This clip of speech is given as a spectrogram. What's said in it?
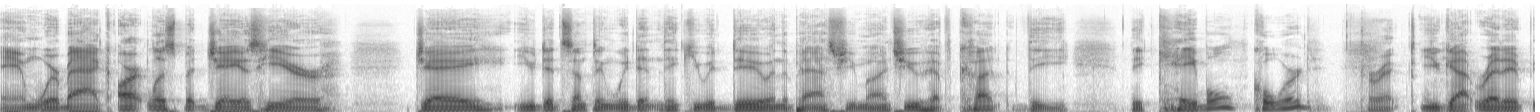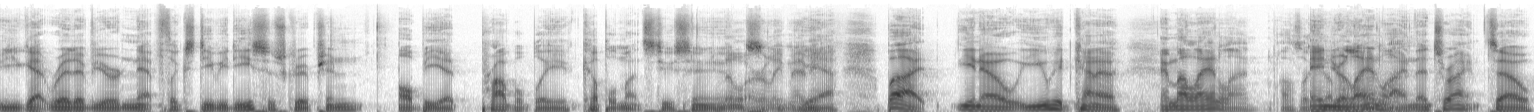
And we're back, artless, but Jay is here. Jay, you did something we didn't think you would do in the past few months. You have cut the the cable cord. Correct. You got rid of you got rid of your Netflix DVD subscription, albeit probably a couple of months too soon. A little early, maybe. Yeah, but you know you had kind of And my landline. Also and your landline. That's right. So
